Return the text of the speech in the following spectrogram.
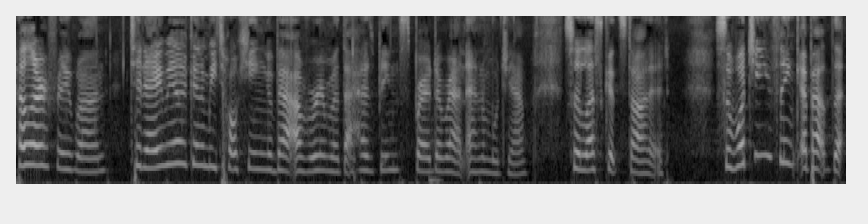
Hello everyone. Today we are going to be talking about a rumor that has been spread around Animal Jam. So let's get started. So what do you think about the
